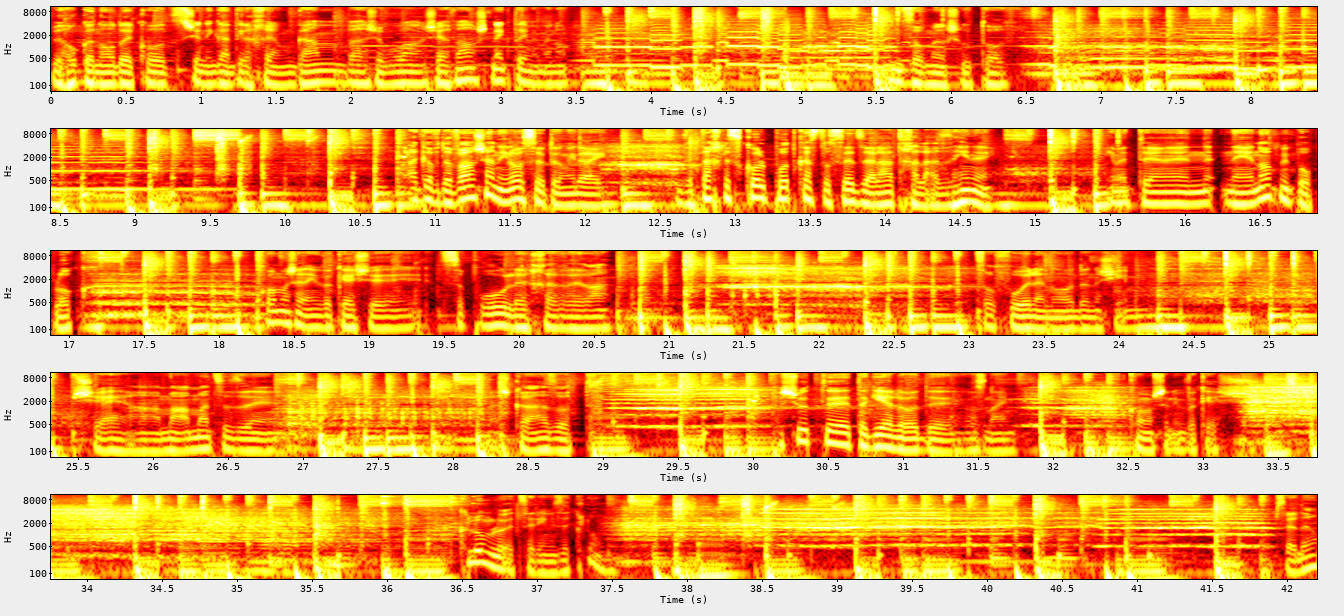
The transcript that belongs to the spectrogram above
בהוגנוד רקורדס שניגנתי לכם גם בשבוע שעבר, שני קטעים ממנו. זה אומר שהוא טוב. אגב, דבר שאני לא עושה יותר מדי, ותכלס כל פודקאסט עושה את זה על ההתחלה, אז הנה, אם אתן נהנות מפופלוק, כל מה שאני מבקש, תספרו לחברה. צרפו אלינו עוד אנשים, שהמאמץ הזה, ההשקעה הזאת, פשוט uh, תגיע לעוד uh, אוזניים, כל מה שאני מבקש. כלום לא יוצא לי מזה כלום. בסדר?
